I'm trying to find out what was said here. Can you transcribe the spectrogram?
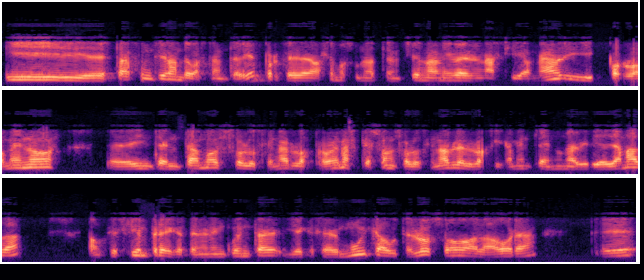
y está funcionando bastante bien porque hacemos una atención a nivel nacional y por lo menos eh, intentamos solucionar los problemas que son solucionables lógicamente en una videollamada, aunque siempre hay que tener en cuenta y hay que ser muy cauteloso a la hora de eh,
